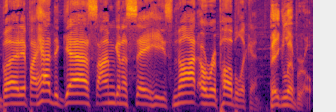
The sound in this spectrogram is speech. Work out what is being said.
but if I had to guess, I'm going to say he's not a Republican. Big liberal.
